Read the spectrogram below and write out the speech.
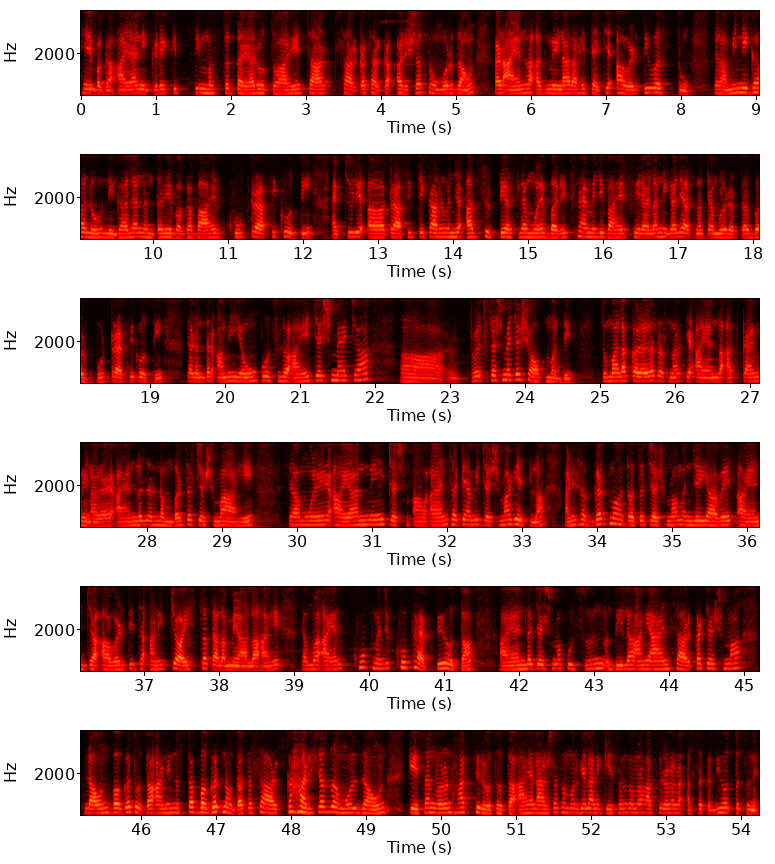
हे बघा आयान इकडे किती मस्त तयार होतो आहे. चार सारखा सारखा आरशासमोर जाऊन कारण आयनला आज मिळणार आहे त्याची आवडती वस्तू. तर आम्ही निघालो. निघाल्यानंतर हे बघा बाहेर खूप ट्रॅफिक होती. ॲक्च्युली ट्रॅफिकचे कारण म्हणजे आज सुट्टी असल्यामुळे बरीच फॅमिली बाहेर फिरायला निघाली असणार त्यामुळे रस्त्यावर भरपूर ट्रॅफिक होती. त्यानंतर आम्ही येऊन पोचलो आहे चष्म्याच्या चष्म्याच्या शॉपमध्ये तुम्हाला कळलंच असणार की आयनला आज काय मिळणार आहे. आयनला जर नंबरचा चष्मा आहे त्यामुळे आयांनी चष्मा आयांसाठी आम्ही चष्मा घेतला आणि सगळ्यात महत्त्वाचा चष्मा म्हणजे यावेळेस आयांच्या आवडतीचा आणि चॉईसचा त्याला मिळाला आहे. त्यामुळे आयन खूप म्हणजे खूप हॅप्पी होता. आयांना चष्मा पुसून दिला आणि आयन सारखा चष्मा लावून बघत होता आणि नुसता बघत नव्हता तर सारखा आरशासमोर जाऊन केसांवरून हात फिरवत होता. आयन आरशासमोर गेला आणि केसांसमोर हात फिरवणार असं कधी होतच नाही.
